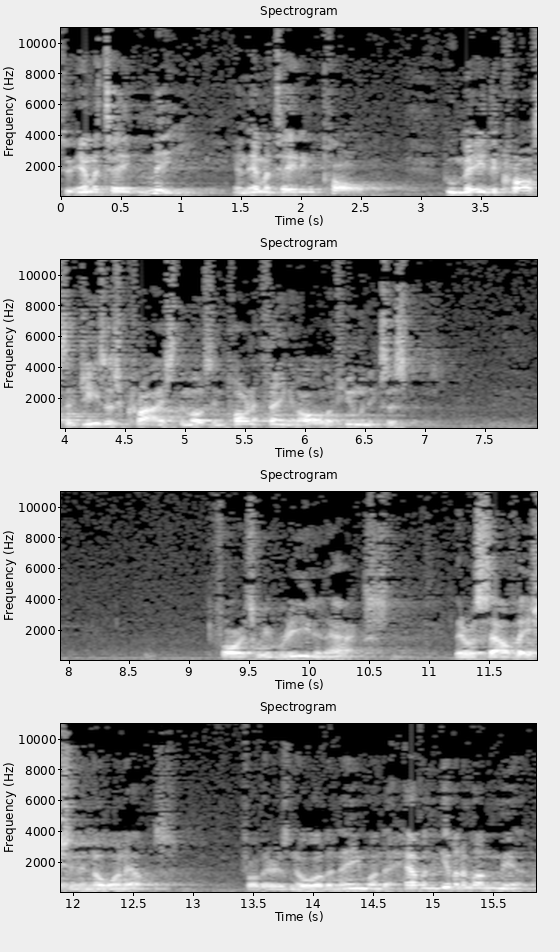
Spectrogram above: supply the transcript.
to imitate me in imitating Paul, who made the cross of Jesus Christ the most important thing in all of human existence. For as we read in Acts, there was salvation in no one else, for there is no other name under heaven given among men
